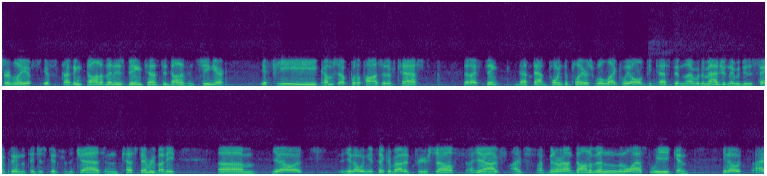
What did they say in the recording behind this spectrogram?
certainly if if I think Donovan is being tested, Donovan Senior if he comes up with a positive test, then I think at that point the players will likely all be tested, and I would imagine they would do the same thing that they just did for the Jazz and test everybody. Um, you know, it's you know when you think about it for yourself, yeah, I've I've I've been around Donovan in the last week, and you know, I,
